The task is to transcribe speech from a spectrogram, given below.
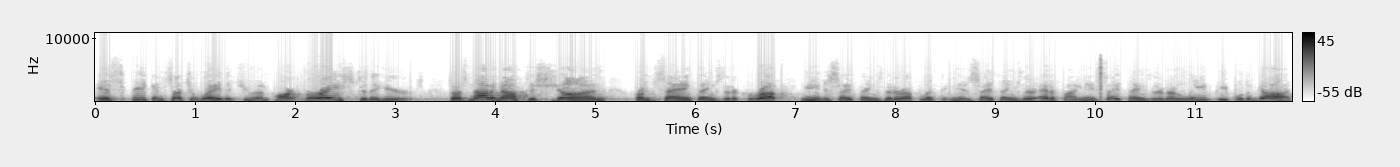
is speak in such a way that you impart grace to the hearers. So it's not enough to shun from saying things that are corrupt. You need to say things that are uplifting. You need to say things that are edifying. You need to say things that are going to lead people to God.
